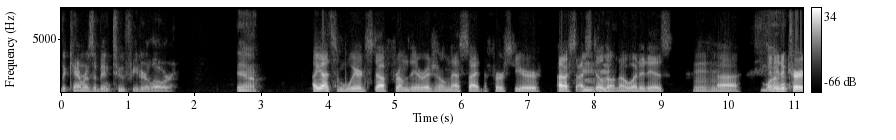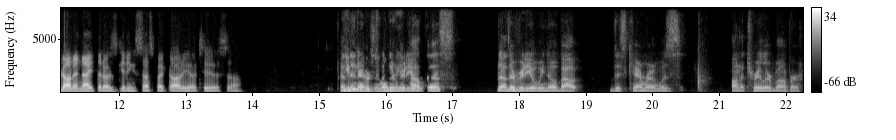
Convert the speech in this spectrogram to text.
the cameras have been two feet or lower. Yeah. I got some weird stuff from the original Nest site the first year. I don't, I mm-hmm. still don't know what it is. Mm-hmm. Uh, and it occurred on a night that I was getting suspect audio too. So. And you then never there's another video. About this. The other video we know about this camera was on a trailer bumper.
